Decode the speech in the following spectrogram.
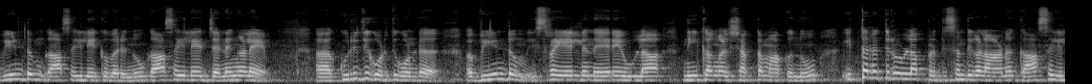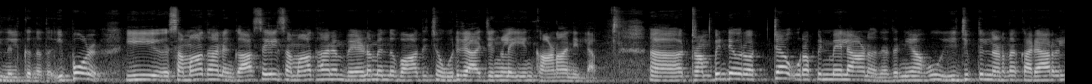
വീണ്ടും ഗാസയിലേക്ക് വരുന്നു. ഗാസയിലെ ജനങ്ങളെ കുരുതി കൊടുത്തുകൊണ്ട് വീണ്ടും ഇസ്രയേലിന് നേരെയുള്ള നീക്കങ്ങൾ ശക്തമാക്കുന്നു. ഇത്തരത്തിലുള്ള പ്രതിസന്ധികളാണ് ഗാസയിൽ നിൽക്കുന്നത്. ഇപ്പോൾ ഈ സമാധാനം ഗാസയിൽ സമാധാനം വേണമെന്ന് വാദിച്ച ഒരു രാജ്യങ്ങളെയും കാണാനില്ല. ട്രംപിന്റെ ഒരൊറ്റ ഉറപ്പിന്മേലാണ് നെതന്യാഹു ഈജിപ്തിൽ നടന്ന കരാറിൽ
